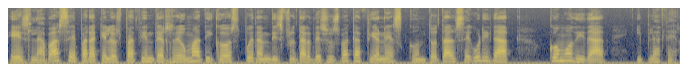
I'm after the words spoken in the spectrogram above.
es la base para que los pacientes reumáticos puedan disfrutar de sus vacaciones con total seguridad, comodidad y placer.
